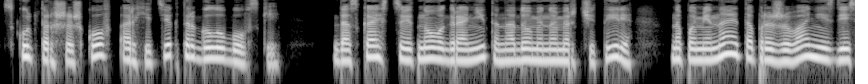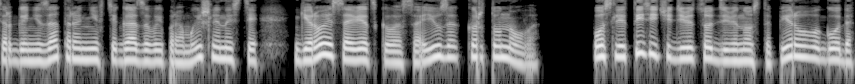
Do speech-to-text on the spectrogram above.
скульптор Шишков, архитектор Голубовский. Доска из цветного гранита на доме номер 4 напоминает о проживании здесь организатора нефтегазовой промышленности, героя Советского Союза Картунова. После 1991 года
